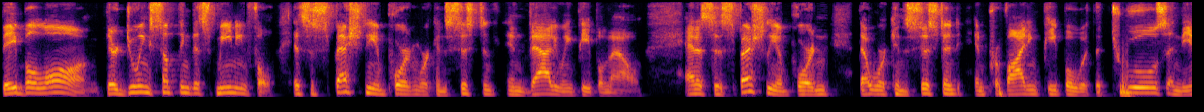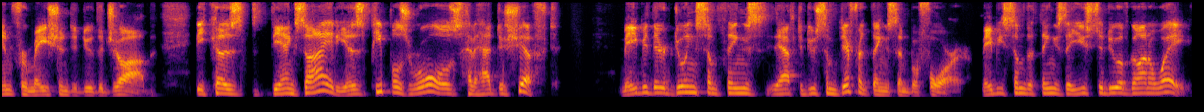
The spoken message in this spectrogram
They belong. They're doing something that's meaningful. It's especially important we're consistent in valuing people now. And it's especially important that we're consistent in providing people with the tools and the information to do the job. Because the anxiety is people's roles have had to shift. Maybe they're doing some things, they have to do some different things than before. Maybe some of the things they used to do have gone away.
